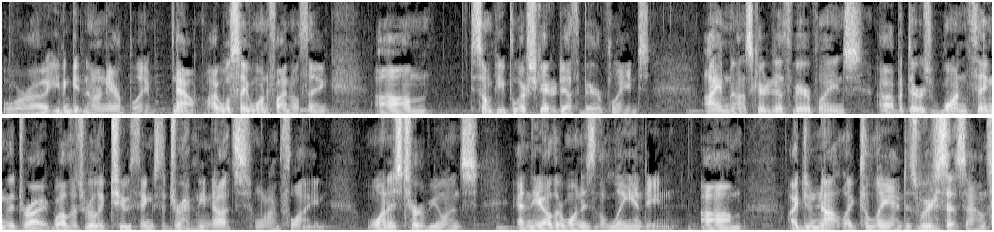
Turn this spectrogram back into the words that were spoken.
or uh, even getting on an airplane. Now, I will say one final thing. Um, some people are scared to death of airplanes. I am not scared to death of airplanes, uh, but there's one thing that drive. Well, there's really two things that drive me nuts when I'm flying. one is turbulence, and the other one is the landing. Um, I do not like to land, as weird as that sounds.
